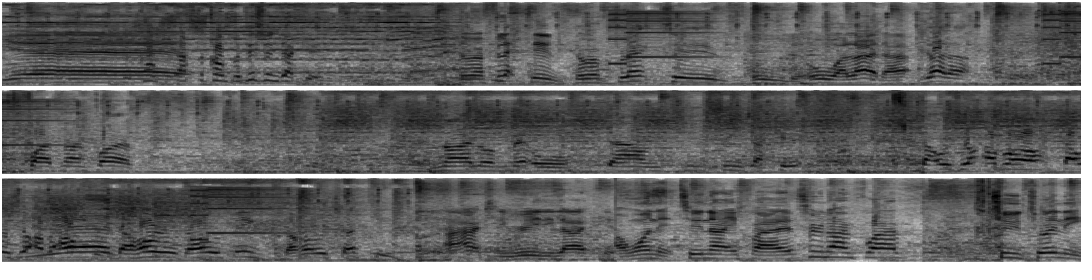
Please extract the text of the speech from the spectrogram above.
Yeah. That's the competition jacket. The reflective. The reflective. Oh, I like that. You like that? 595. Nylon metal down TC jacket. That was your other. That was your other Yeah, outfit. the whole, the whole thing, the whole chassis. I actually really like it. I want it 295, 295. 220.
